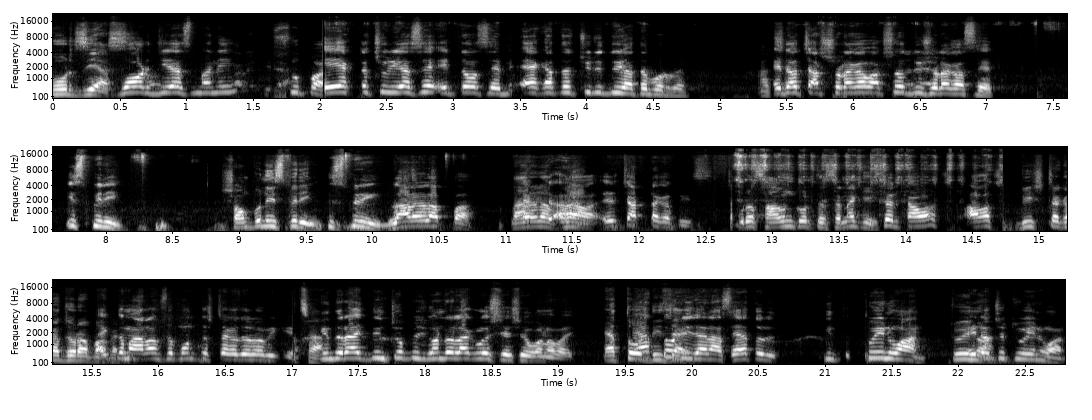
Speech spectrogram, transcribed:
গর্জিয়াস গর্জিয়াস মানে সুপার এই একটা চুরি আছে এটাও সেম এক হাতের চুরি দুই হাতে পড়বে। আচ্ছা। এটাও চারশো টাকা বাক্স দুইশো টাকা সেট স্প্রিং সম্পূর্ণ স্প্রিং স্প্রিং লারা লাপ্পা। লারা একটা- লাপ্পা? এর চার টাকা পিস পুরো সাউন্ড করতেছে নাকি? আওয়াজ আওয়াজ বিশ টাকা জোড়া একদম আরামসে পঞ্চাশ টাকা জোড়া বিক্রি। আচ্ছা। কিন্তু রাত দিন চব্বিশ ঘণ্টা লাগল শেষ হব না ভাই। এত এত ডিজাইন ডিজাইন আছে এত কিন্তু টুইন ওয়ান এটা। হচ্ছে টুইন ওয়ান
